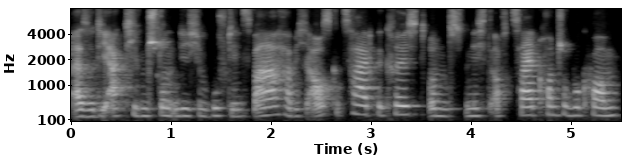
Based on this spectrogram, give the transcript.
Also die aktiven Stunden, die ich im Rufdienst war, habe ich ausgezahlt gekriegt und nicht auf Zeitkonto bekommen,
